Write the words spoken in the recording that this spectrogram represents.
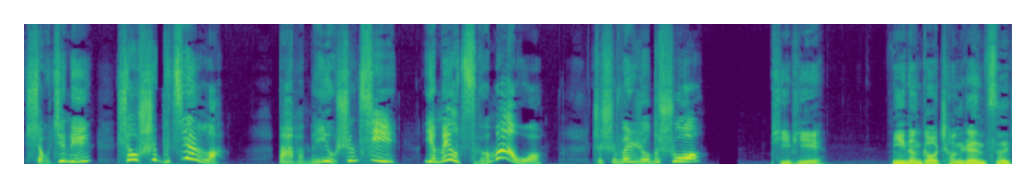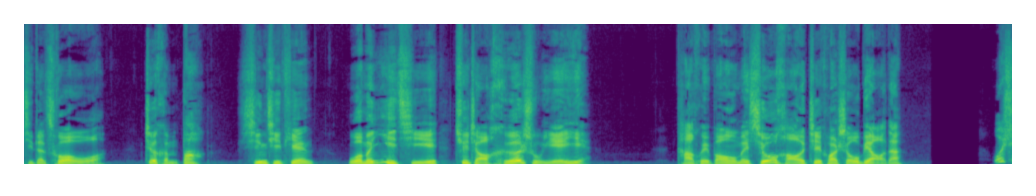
小精灵消失不见了。爸爸没有生气，也没有责骂我，只是温柔地说：“皮皮，你能够承认自己的错误，这很棒。星期天我们一起去找河鼠爷爷，他会帮我们修好这块手表的。”我是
